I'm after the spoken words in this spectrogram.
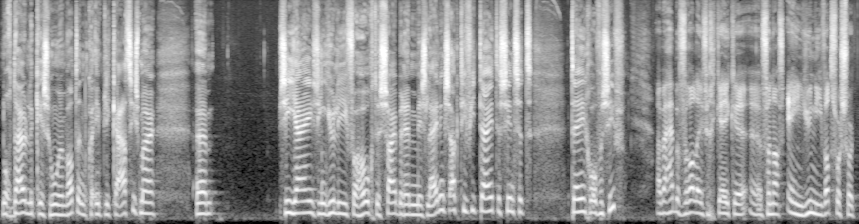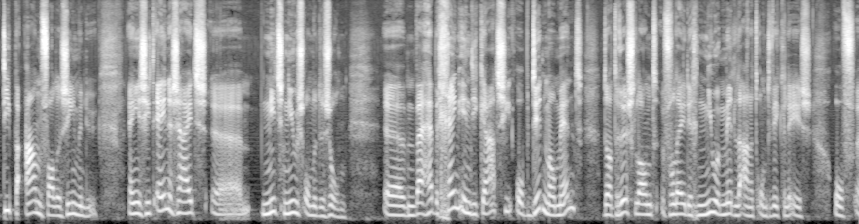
nog duidelijk is hoe en wat en implicaties. Maar um, zie jij, zien jullie verhoogde cyber- en misleidingsactiviteiten sinds het tegenoffensief? Maar we hebben vooral even gekeken uh, vanaf 1 juni wat voor soort type aanvallen zien we nu. En je ziet enerzijds uh, niets nieuws onder de zon. Uh, wij hebben geen indicatie op dit moment dat Rusland volledig nieuwe middelen aan het ontwikkelen is. Of uh,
